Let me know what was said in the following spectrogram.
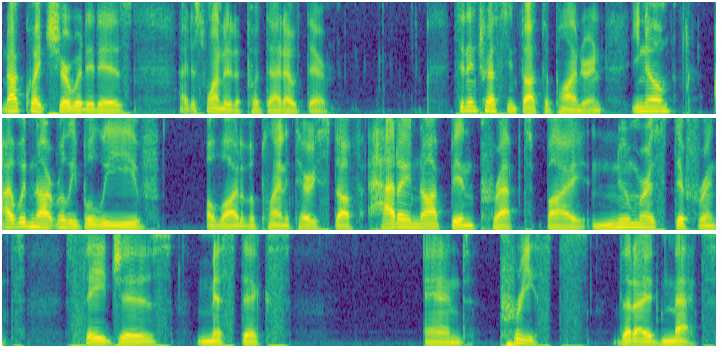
Not quite sure what it is. I just wanted to put that out there. It's an interesting thought to ponder. And, you know, I would not really believe a lot of the planetary stuff had I not been prepped by numerous different sages, mystics, and priests that I had met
